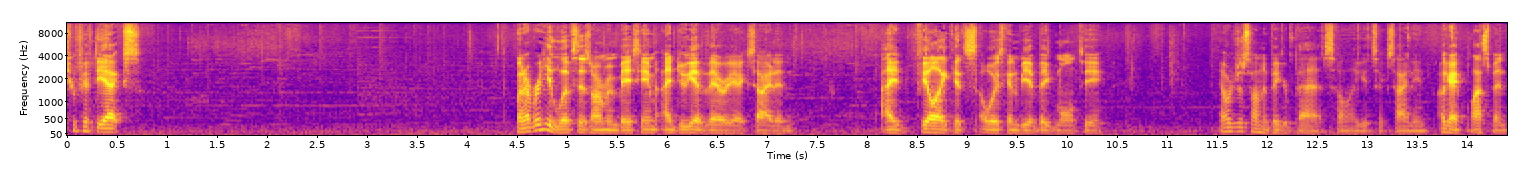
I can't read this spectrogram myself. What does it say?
250x. Whenever he lifts his arm in base game, I do get very excited. I feel like it's always going to be a big multi. And we're just on a bigger bet, so like it's exciting. Okay, last spin.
